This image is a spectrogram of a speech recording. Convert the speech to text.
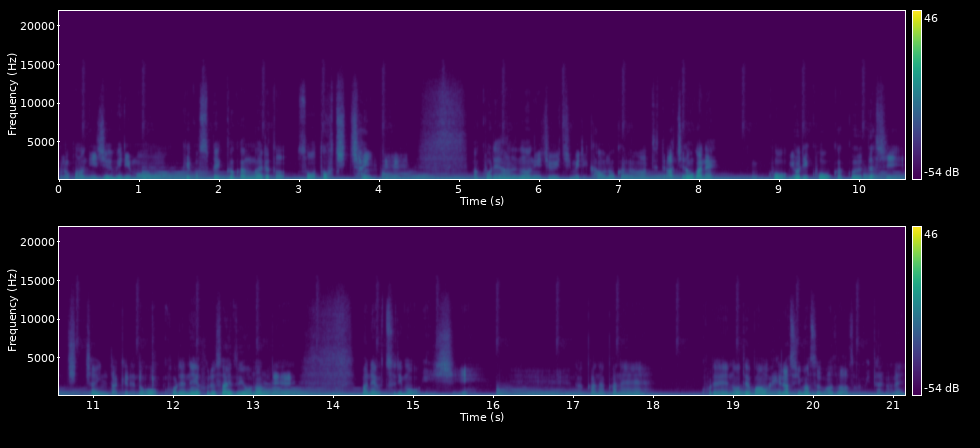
あのこの20ミリも結構スペック考えると相当ちっちゃいんで、まあ、これあるのに11ミリ買うのかなって言って、あっちの方がね、こうより広角だし、ちっちゃいんだけれど、これね、フルサイズ用なんで、まあね、写りもいいし、えー、なかなかね、これの出番を減らします、わざわざみたいなね、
